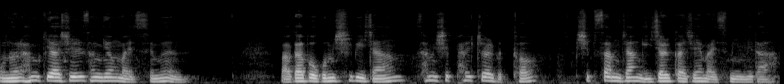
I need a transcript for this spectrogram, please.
오늘 함께 하실 성경 말씀은 마가복음 12장 38절부터 13장 2절까지의 말씀입니다.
